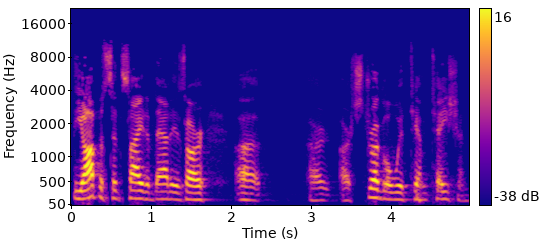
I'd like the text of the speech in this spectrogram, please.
The opposite side of that is our, uh, our, our struggle with temptation.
